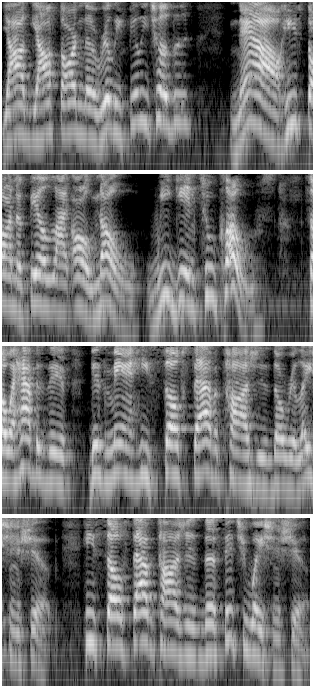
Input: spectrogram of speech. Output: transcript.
y'all y'all starting to really feel each other. Now he's starting to feel like oh no we getting too close. So what happens is this man he self-sabotages the relationship. He self-sabotages the situationship.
